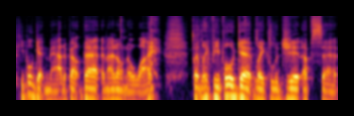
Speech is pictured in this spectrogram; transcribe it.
people get mad about that, and I don't know why, but like people get like legit upset,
